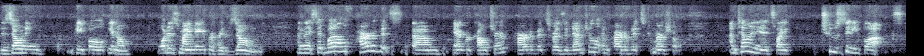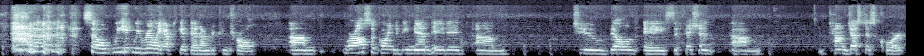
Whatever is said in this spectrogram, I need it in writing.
the zoning people, you know, what is my neighborhood zoned? And they said, well, part of it's um, agriculture, part of it's residential, and part of it's commercial. I'm telling you, it's like two city blocks. so we, we really have to get that under control. Um, we're also going to be mandated um, to build a sufficient um, town justice court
